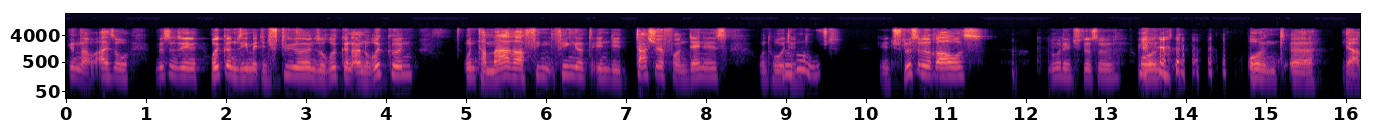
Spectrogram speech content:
Genau, also müssen Sie, rücken Sie mit den Stühlen so Rücken an Rücken. Und Tamara fing, fingert in die Tasche von Dennis und holt den, den, Schlüssel raus. Nur den Schlüssel. Und, und äh, ja,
